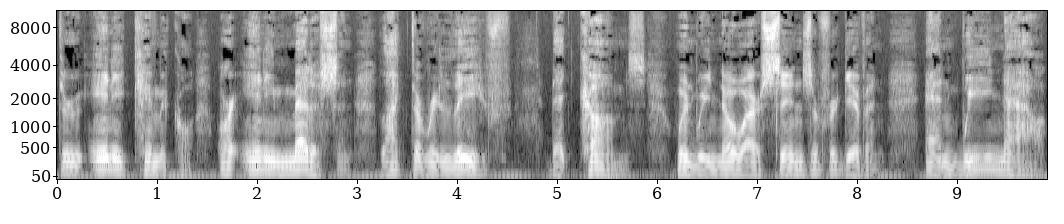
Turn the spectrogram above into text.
through any chemical or any medicine like the relief that comes when we know our sins are forgiven and we now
